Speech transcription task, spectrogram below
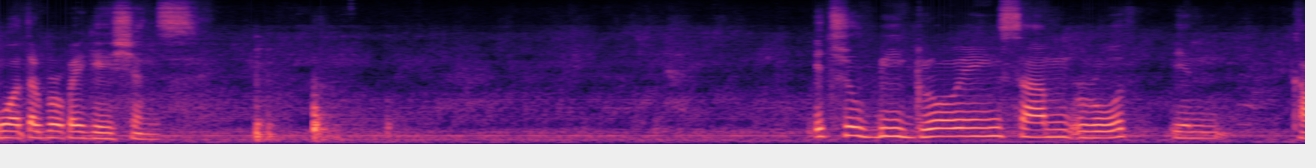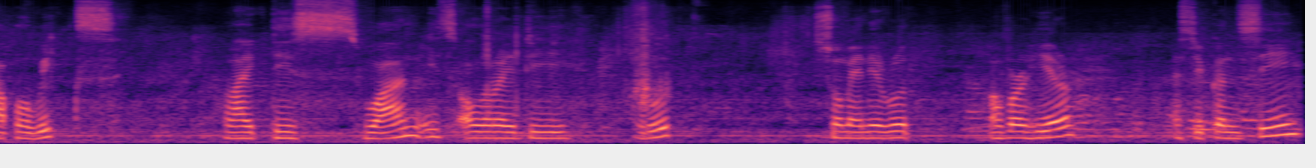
water propagations. It should be growing some root in couple weeks. Like this one, it's already root. So many root over here. As you can see,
